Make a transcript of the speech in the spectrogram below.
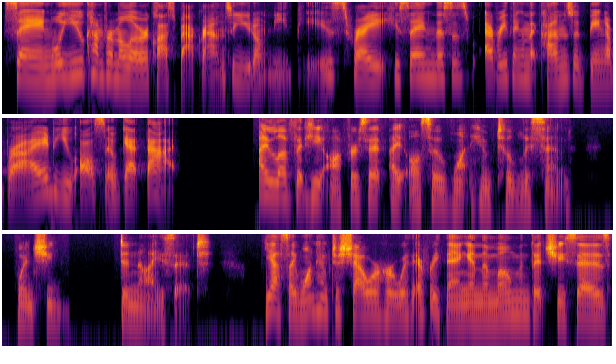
saying, Well, you come from a lower class background, so you don't need these, right? He's saying this is everything that comes with being a bride. You also get that. I love that he offers it. I also want him to listen when she denies it yes, I want him to shower her with everything. And the moment that she says,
